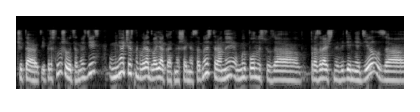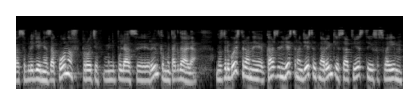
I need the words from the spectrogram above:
читают и прислушиваются. Но здесь у меня, честно говоря, двоякое отношение. С одной стороны, мы полностью за прозрачное ведение дел, за соблюдение законов против манипуляции рынком и так далее. Но с другой стороны, каждый инвестор, он действует на рынке в соответствии со своим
